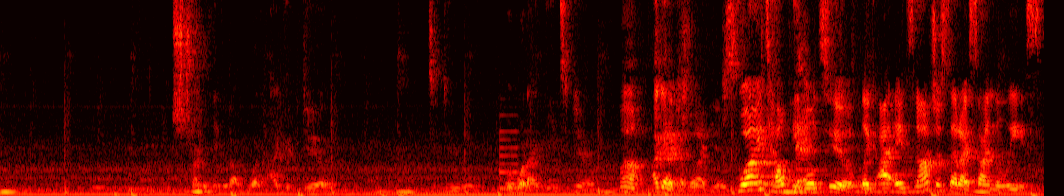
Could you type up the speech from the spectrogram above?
I'm just trying to think about what I could do to do or what I need to do. Well, I got a couple ideas. Well, I tell people too. Like, I, it's not just that I signed the lease.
